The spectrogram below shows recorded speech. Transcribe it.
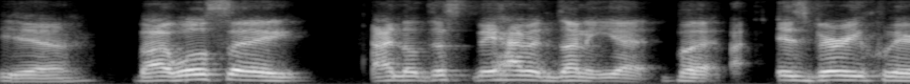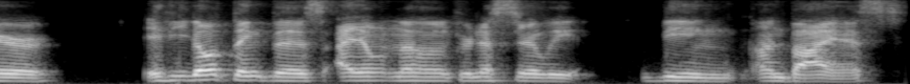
Yeah. But I will say, I know this they haven't done it yet, but it's very clear. If you don't think this, I don't know if you're necessarily being unbiased.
